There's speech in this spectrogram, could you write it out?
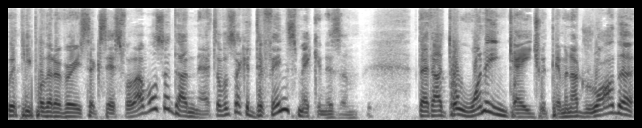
with people that are very successful. I've also done that. It was like a defense mechanism that I don't want to engage with them and I'd rather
